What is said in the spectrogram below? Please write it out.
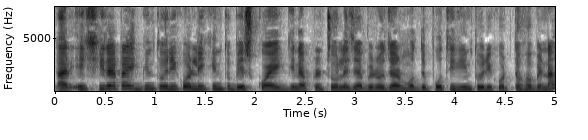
আর এই শিরাটা একদিন তৈরি করলে কিন্তু বেশ কয়েকদিন আপনার চলে যাবে, রোজার মধ্যে প্রতিদিন তৈরি করতে হবে না।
